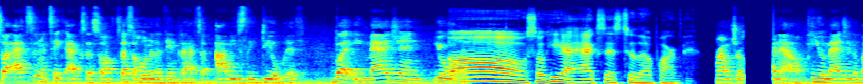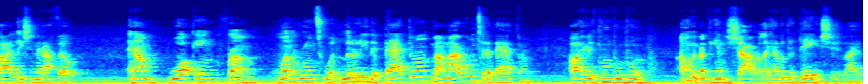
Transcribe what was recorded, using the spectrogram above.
So I asked him to take access off. So that's a whole other thing that I have to obviously deal with. But imagine you're walking Oh, so he had access to the apartment. around with your now. Can you imagine the violation that I felt? And I'm walking from one room to what literally the bathroom, my my room to the bathroom. All I hear is boom, boom, boom. I'm gonna be about to get in the shower, like have a good day and shit, like.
